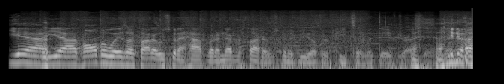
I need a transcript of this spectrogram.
Yeah, yeah. Of all the ways I thought it was going to happen, I never thought it was going to be over pizza with Dave Dresden. you know.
